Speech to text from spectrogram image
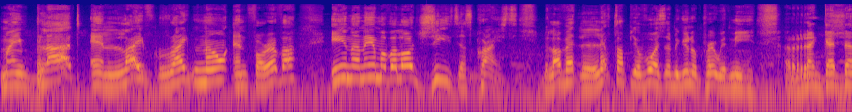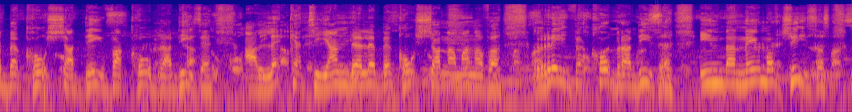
my blood and life right now and forever in the name of the Lord Jesus Christ. Beloved, lift up your voice and begin to pray with me. In the name of Jesus,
